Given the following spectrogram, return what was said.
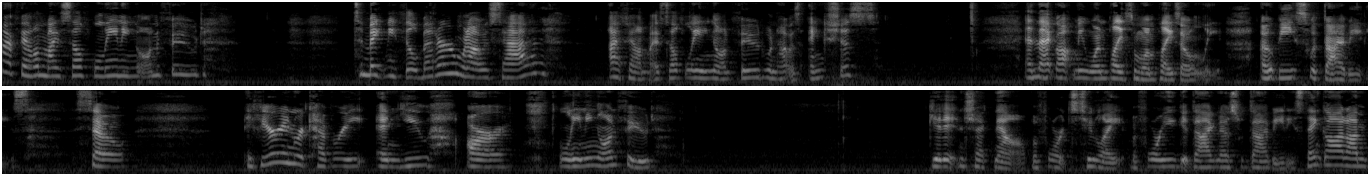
I found myself leaning on food to make me feel better when i was sad I found myself leaning on food when I was anxious. And that got me one place and one place only obese with diabetes. So, if you're in recovery and you are leaning on food, get it in check now before it's too late, before you get diagnosed with diabetes. Thank God I'm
